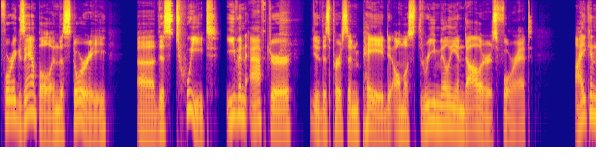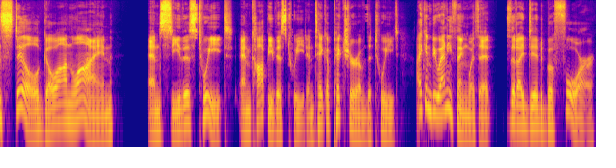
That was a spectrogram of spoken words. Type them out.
For example, in the story, uh, this tweet, even after this person paid almost $3 million for it, I can still go online and see this tweet and copy this tweet and take a picture of the tweet. I can do anything with it that I did before.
